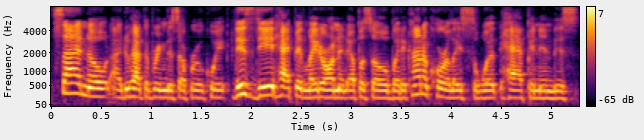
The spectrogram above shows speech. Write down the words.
Side note, I do have to bring this up real quick. This did happen later on in the episode, but it kind of correlates to what happened in this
